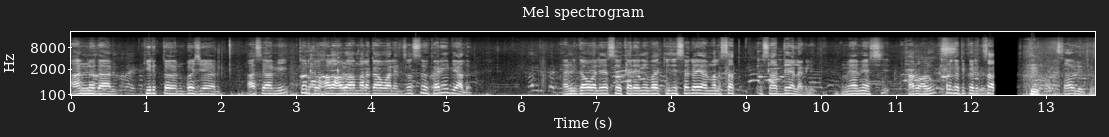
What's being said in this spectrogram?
अन्नदान कीर्तन भजन असं आम्ही करतो. हळूहळू आम्हाला गाववाल्यांचं सहकार्य बी आलं. आणि गाववाल्या सहकार्याने बाकीचे सगळे आम्हाला साथ साथ द्यायला लागले. मग आम्ही अशी हळूहळू प्रगती करीत चाल सावली ठेवू.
